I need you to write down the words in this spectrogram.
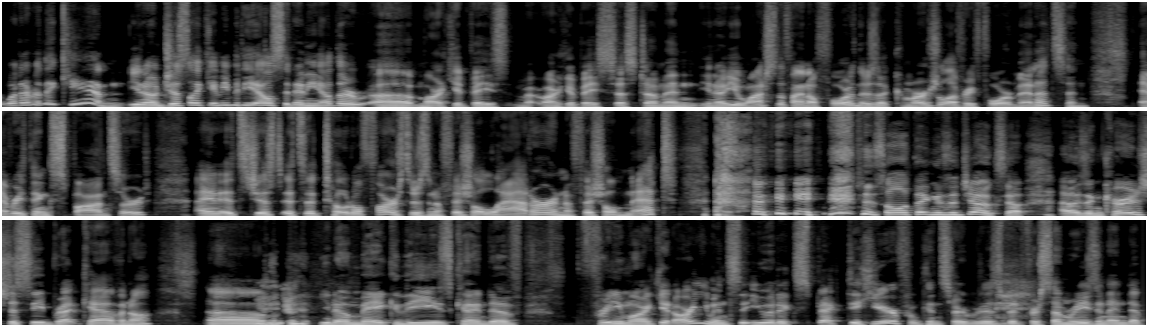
whatever they can you know just like anybody else in any other uh, market based market based system. And you know you watch the final four and there's a commercial every four minutes and everything's sponsored. And it's just it's a total farce. There's an official ladder an official net. This whole thing is a joke. So i was encouraged to see brett kavanaugh um, mm-hmm. you know make these kind of free market arguments that you would expect to hear from conservatives but for some reason end up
